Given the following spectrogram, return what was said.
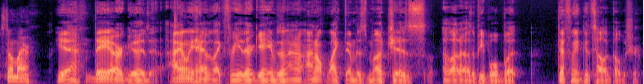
Stonemaier. Yeah, they are good. I only have like three of their games, and I don't I don't like them as much as a lot of other people, but definitely a good solid publisher.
